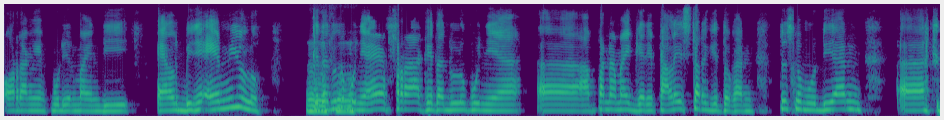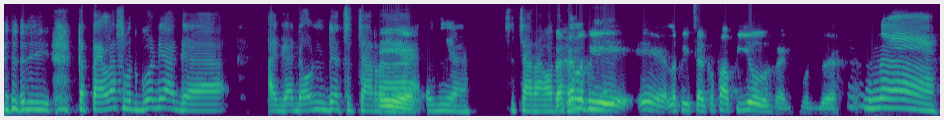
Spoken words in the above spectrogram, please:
orang yang kemudian main di LB-nya MU loh. Kita dulu punya Evra, kita dulu punya eh, apa namanya Gary Pallister gitu kan. Terus kemudian eh, dari ke Teles menurut gue ini agak agak downgrade secara Iya. ini ya, secara output. Bahkan lebih iya, lebih jago Fabio kan menurut gue. Nah,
